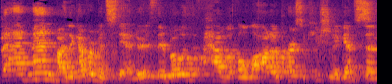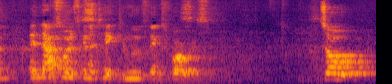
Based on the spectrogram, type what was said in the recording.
bad men by the government standards. They both have a lot of persecution against them, and that's what it's going to take to move things forward. So,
